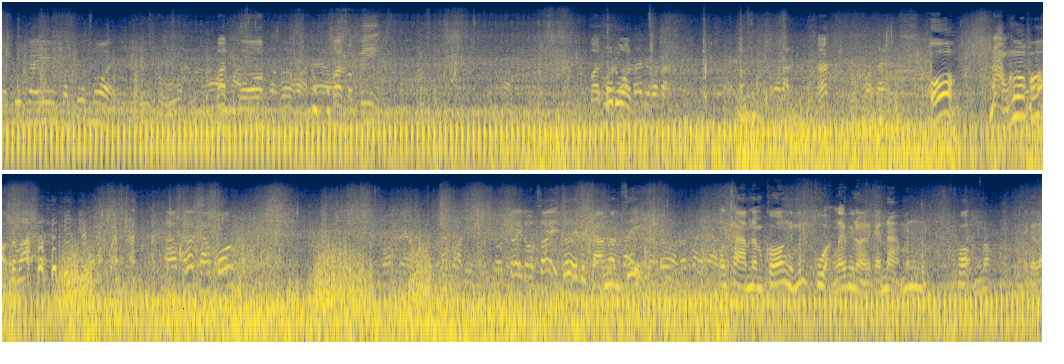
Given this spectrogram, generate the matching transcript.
บ้านตู้ใหญ่บ้านตู้น้อย บ้านกอกบ้านบักมี่บ้านหัวโดนฮะโอ้น้ำก็พอแต่ว่าถามแล้วถามบงดอนไส้ดอนไส้ก็จะขามน้ำซิบางขามน้ำคลองเนี่ยมันกวางเลยพี่น้อยแล้วกันน้ำมันเพาะเนาะแต่ก็ไหล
